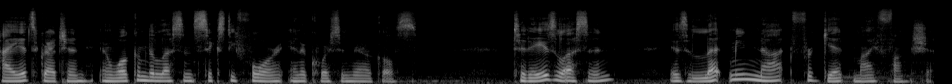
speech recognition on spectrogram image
Hi, it's Gretchen, and welcome to Lesson 64 in A Course in Miracles. Today's lesson is Let Me Not Forget My Function.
